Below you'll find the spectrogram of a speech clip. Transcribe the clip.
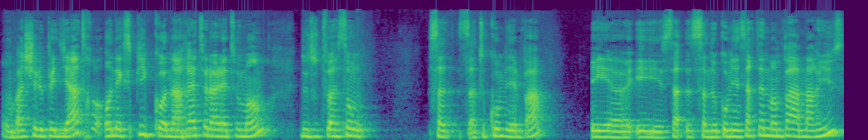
On va chez le pédiatre, on explique qu'on arrête l'allaitement. De toute façon, ça, ça te convient pas. Et, euh, et ça, ça ne convient certainement pas à Marius.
